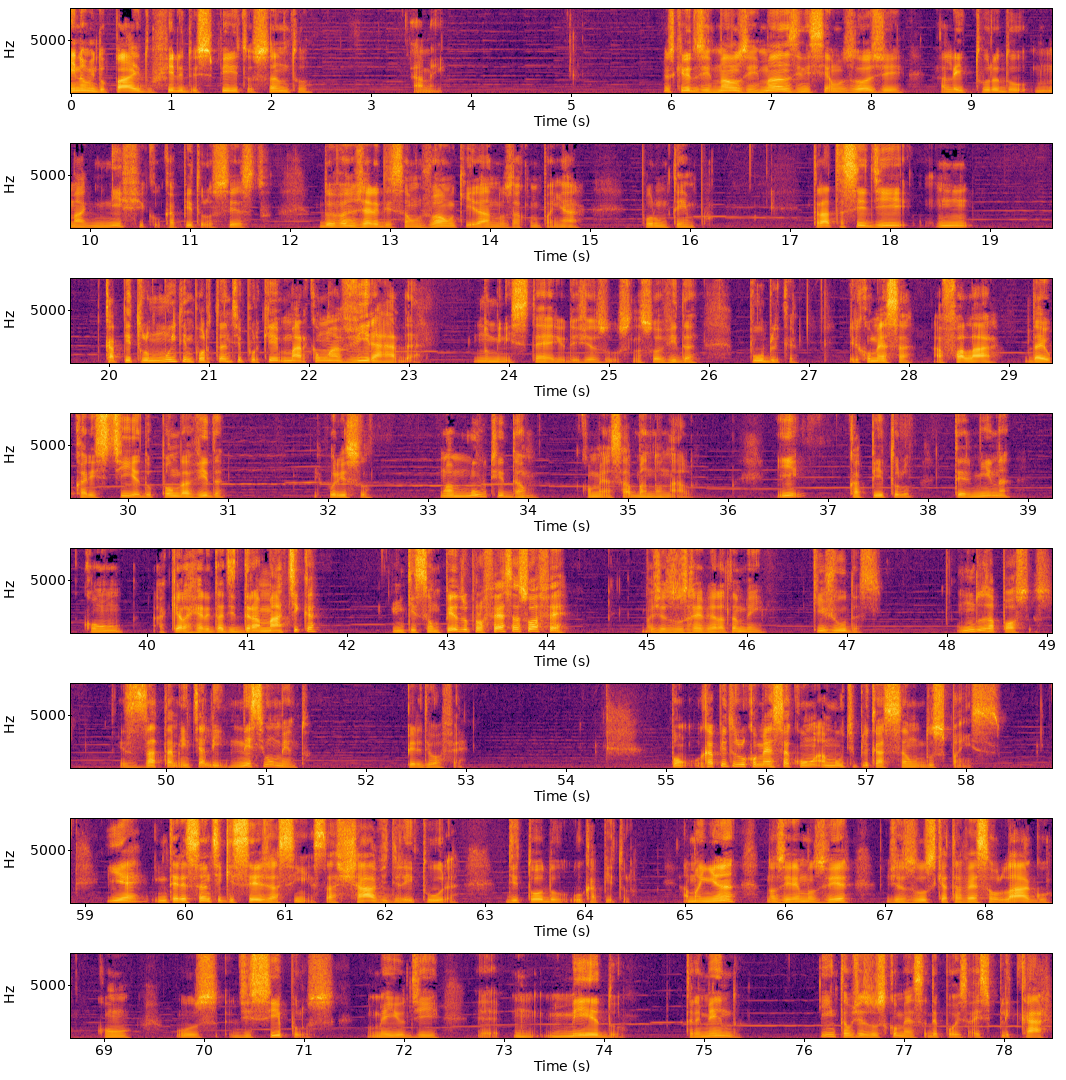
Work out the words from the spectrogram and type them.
Em nome do Pai, do Filho e do Espírito Santo. Amém. Meus queridos irmãos e irmãs, iniciamos hoje a leitura do magnífico capítulo 6 do Evangelho de São João, que irá nos acompanhar por um tempo. Trata-se de um capítulo muito importante porque marca uma virada no ministério de Jesus, na sua vida pública. Ele começa a falar da Eucaristia, do pão da vida, e por isso uma multidão começa a abandoná-lo. E o capítulo termina com aquela realidade dramática em que São Pedro professa a sua fé, mas Jesus revela também que Judas, um dos apóstolos, exatamente ali, nesse momento, perdeu a fé. Bom, o capítulo começa com a multiplicação dos pães. E é interessante que seja assim, essa chave de leitura de todo o capítulo. Amanhã nós iremos ver Jesus que atravessa o lago com os discípulos no meio de é, um medo tremendo. E então Jesus começa depois a explicar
